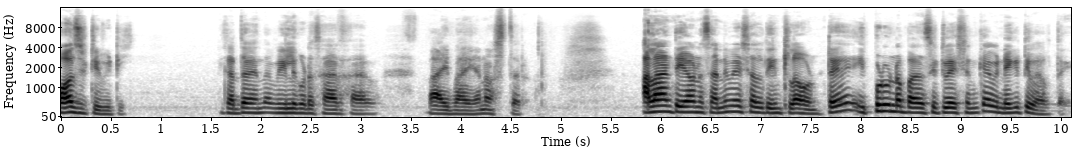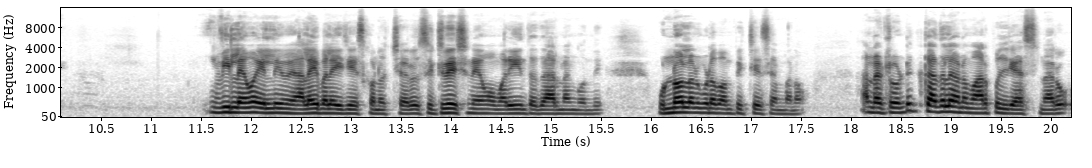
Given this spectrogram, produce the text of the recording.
పాజిటివిటీ. మీకు అర్థమైందా? వీళ్ళు కూడా సార్ సార్ బాయ్ బాయ్ అని వస్తారు. అలాంటి ఏమైనా సన్నివేశాలు దీంట్లో ఉంటే ఇప్పుడున్న సిచ్యువేషన్కి అవి నెగిటివ్ అవుతాయి. వీళ్ళేమో వెళ్ళి అలై బలై చేసుకొని వచ్చారు. సిచ్యువేషన్ ఏమో మరీ ఇంత దారుణంగా ఉంది. ఉన్నోళ్ళని కూడా పంపించేసాం మనం. అన్నటువంటి కథలో ఏమైనా మార్పులు చేస్తున్నారు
